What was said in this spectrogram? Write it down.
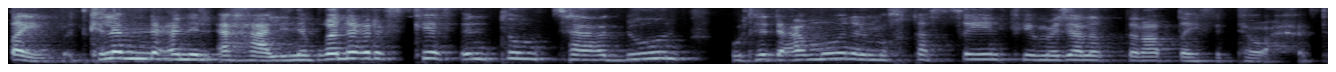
طيب تكلمنا عن الأهالي. نبغى نعرف كيف أنتم تساعدون وتدعمون المختصين في مجال اضطراب طيف التوحد.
